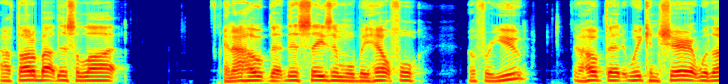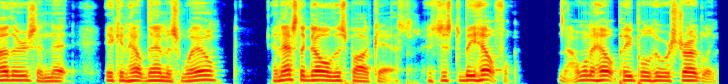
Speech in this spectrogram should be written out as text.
I've thought about this a lot, and I hope that this season will be helpful uh, for you. I hope that we can share it with others and that it can help them as well. And that's the goal of this podcast. It's just to be helpful. I want to help people who are struggling,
